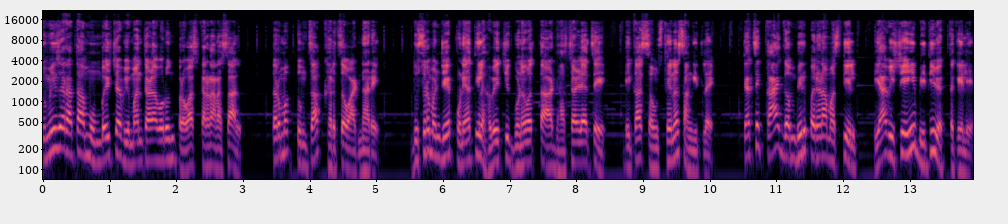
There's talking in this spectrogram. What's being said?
तुम्ही जर आता मुंबईच्या विमानतळावरून प्रवास करणार असाल तर मग तुमचा खर्च वाढणार आहे. दुसरं म्हणजे पुण्यातील हवेची गुणवत्ता ढासळल्याचे एका संस्थेनं सांगितलंय. त्याचे काय गंभीर परिणाम असतील याविषयीही भीती व्यक्त केली आहे.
